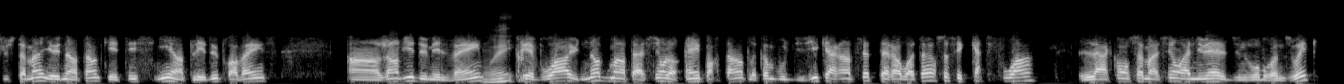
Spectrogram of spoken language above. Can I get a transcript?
justement, il y a une entente qui a été signée entre les deux provinces en janvier 2020 qui prévoit une augmentation importante, comme vous le disiez, 47 TWh. Ça, c'est quatre fois la consommation annuelle du Nouveau-Brunswick.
